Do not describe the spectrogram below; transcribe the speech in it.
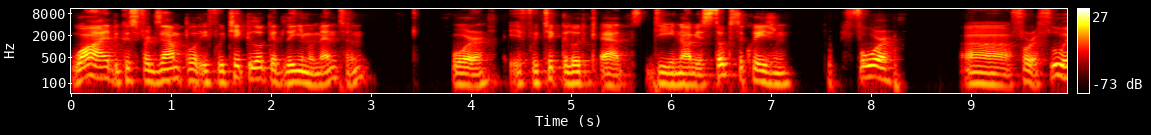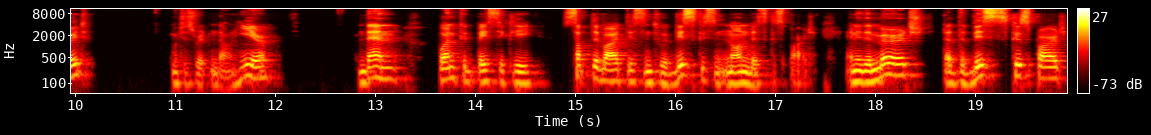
Why? Because, for example, if we take a look at linear momentum, or if we take a look at the Navier-Stokes equation for, uh, for a fluid, which is written down here, then one could basically subdivide this into a viscous and non-viscous part. And it emerged that the viscous part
